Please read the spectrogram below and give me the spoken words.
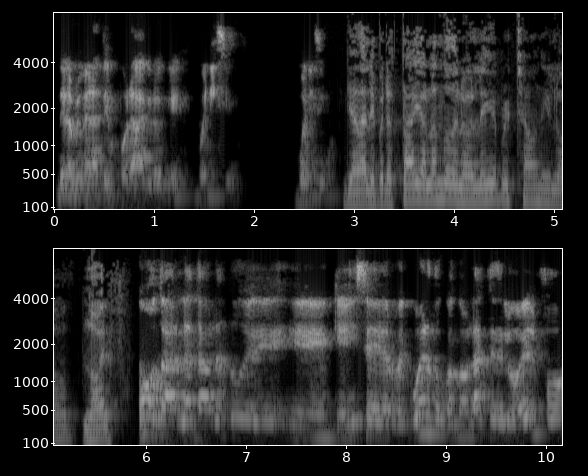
de la primera temporada, creo que es buenísimo. Buenísimo. Ya dale, pero estaba ahí hablando de los Leprechaun y los, los elfos. No, la estaba hablando de eh, que hice recuerdo cuando hablaste de los elfos,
